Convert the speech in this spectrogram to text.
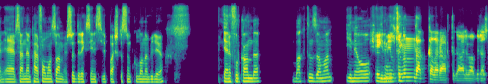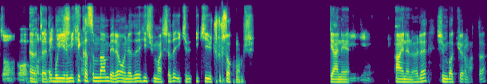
Yani eğer senden performans almıyorsa direkt seni silip başkasını kullanabiliyor. Yani Furkan da baktığın zaman yine o Shake 22 Milton'ın dakikaları arttı galiba biraz o. o Evet, evet. bu değişiklik 22 oldu. Kasım'dan beri oynadığı hiçbir maçta da 2 2 üçlük sokmamış. Yani İlginç. aynen öyle. Şimdi bakıyorum hatta.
